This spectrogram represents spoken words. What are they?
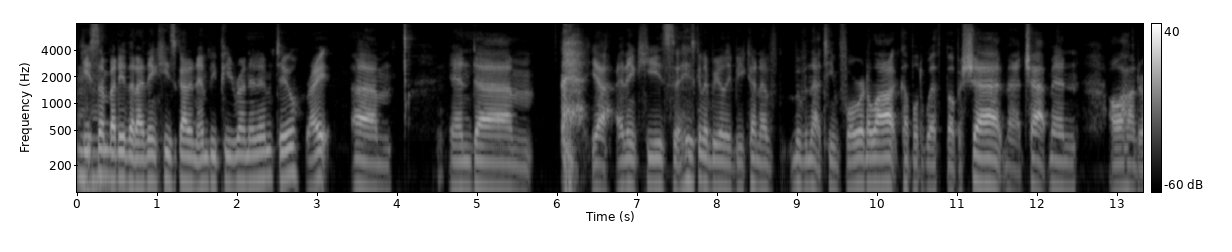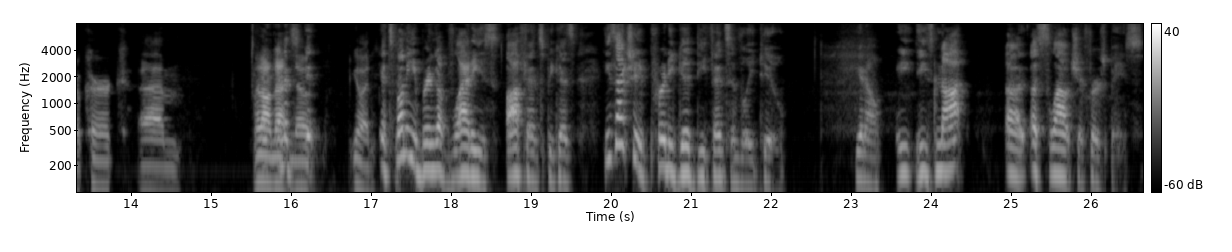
mm-hmm. he's somebody that I think he's got an MVP run in him too, right? Um, and um, yeah, I think he's he's going to be really be kind of moving that team forward a lot, coupled with Bo Bichette, Matt Chapman, Alejandro Kirk. Um, and on and that note, it, go ahead. It's funny you bring up Vladdy's offense because he's actually pretty good defensively too. You know, he, he's not a, a slouch at first base.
